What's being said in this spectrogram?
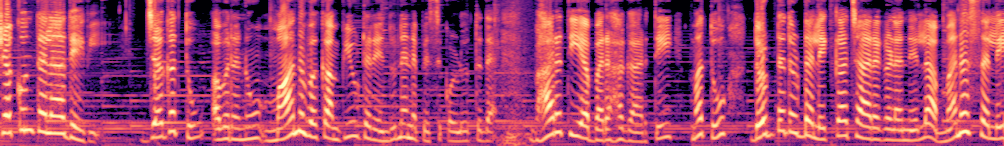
శకుంతలాదేవి. ಜಗತ್ತು ಅವರನ್ನು ಮಾನವ ಕಂಪ್ಯೂಟರ್ ಎಂದು ನೆನಪಿಸಿಕೊಳ್ಳುತ್ತದೆ. ಭಾರತೀಯ ಬರಹಗಾರ್ತಿ ಮತ್ತು ದೊಡ್ಡ ದೊಡ್ಡ ಲೆಕ್ಕಾಚಾರಗಳನ್ನೆಲ್ಲ ಮನಸ್ಸಲ್ಲೇ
